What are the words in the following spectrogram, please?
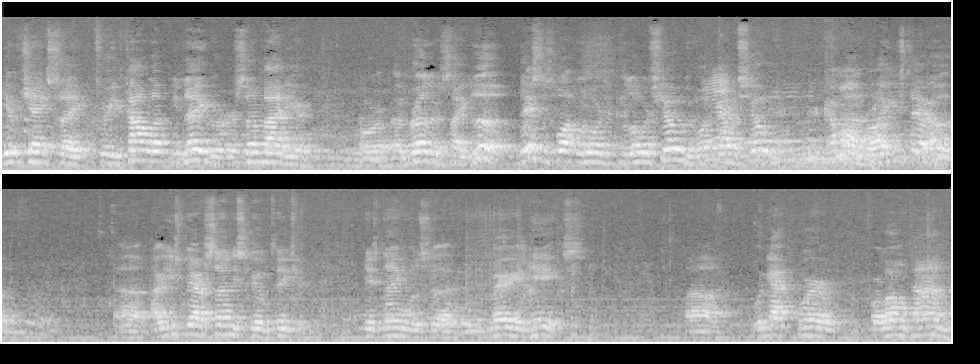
give a chance to say, for you to call up your neighbor or somebody or, or a brother and say, look, this is what Lord, the Lord showed me, what Yeah. God has showed me. Come on, bro. I used to have a, uh, I used to be our Sunday school teacher. His name was uh, Marion Hicks. Uh, we got where for a long time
